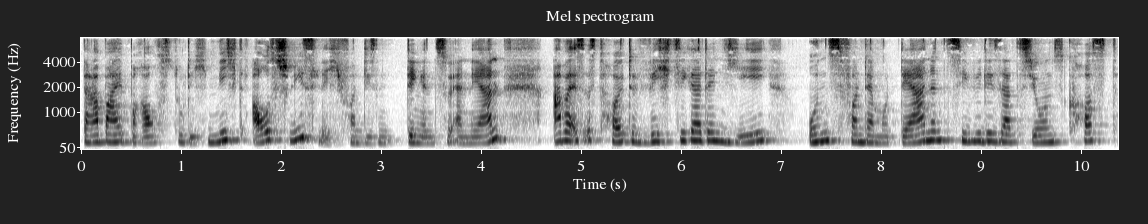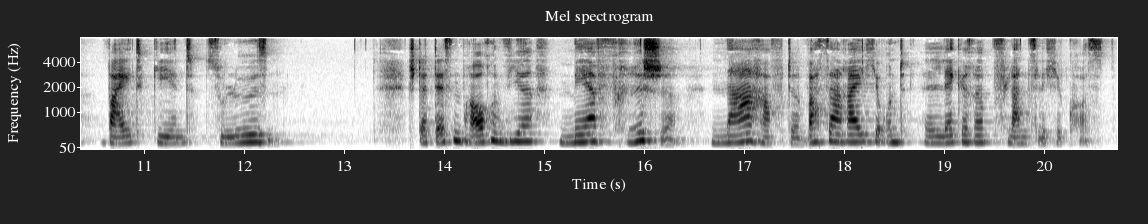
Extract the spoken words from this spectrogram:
Dabei brauchst du dich nicht ausschließlich von diesen Dingen zu ernähren, aber es ist heute wichtiger denn je, uns von der modernen Zivilisationskost weitgehend zu lösen. Stattdessen brauchen wir mehr frische, nahrhafte, wasserreiche und leckere pflanzliche Kost.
